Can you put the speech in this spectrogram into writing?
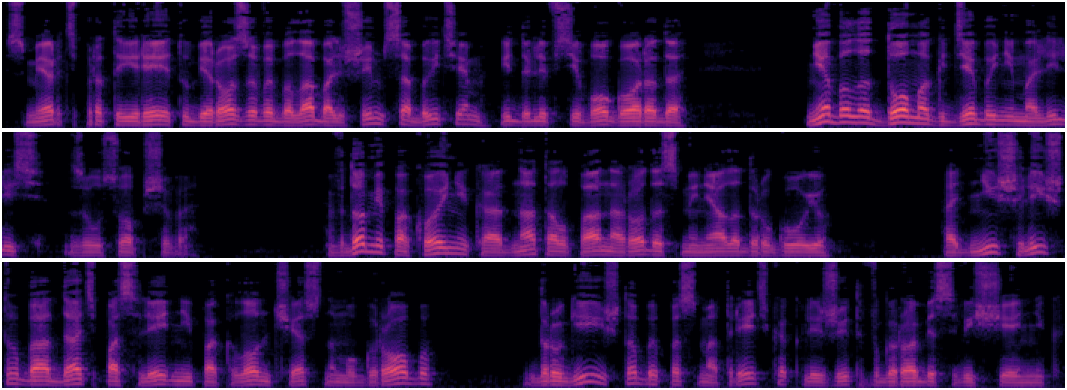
смерть протоиерея Туберозова была большим событием и для всего города. Не было дома, где бы не молились за усопшего. В доме покойника одна толпа народа сменяла другую. Одни шли, чтобы отдать последний поклон честному гробу, другие, чтобы посмотреть, как лежит в гробе священник.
